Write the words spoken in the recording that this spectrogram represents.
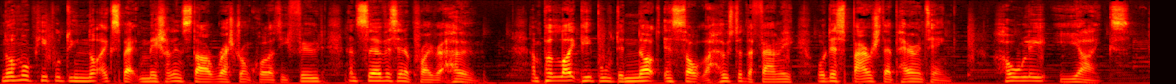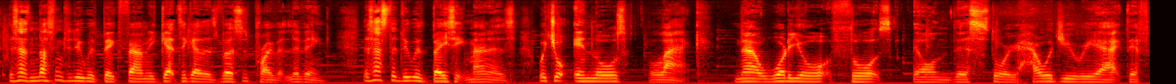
Normal people do not expect Michelin star restaurant quality food and service in a private home. And polite people did not insult the host of the family or disparage their parenting. Holy yikes. This has nothing to do with big family get togethers versus private living. This has to do with basic manners, which your in laws lack. Now, what are your thoughts on this story? How would you react if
